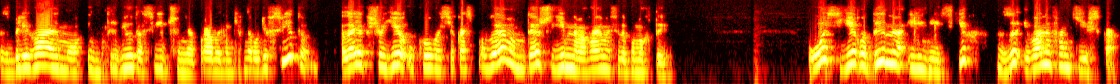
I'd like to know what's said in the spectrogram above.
зберігаємо інтерв'ю та свідчення праведників народів світу, але якщо є у когось якась проблема, ми теж їм намагаємося допомогти. Ось є родина Ільницьких з Івано-Франківська.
